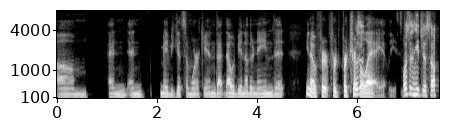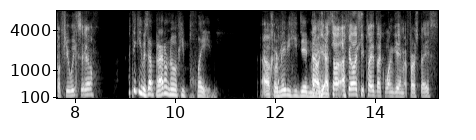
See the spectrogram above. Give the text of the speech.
um, and and maybe get some work in. That that would be another name that you know, for for for AAA at least. Wasn't he just up a few weeks ago? I think he was up, but I don't know if he played. Okay. Or maybe he did. Not. No, he, I thought I feel like he played like one game at first base.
